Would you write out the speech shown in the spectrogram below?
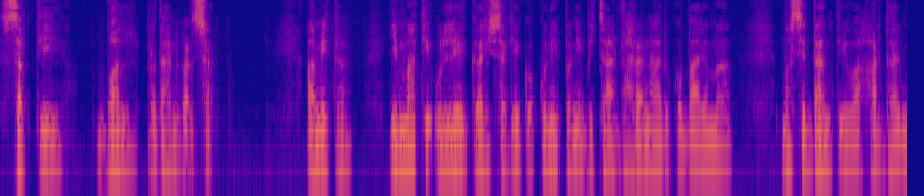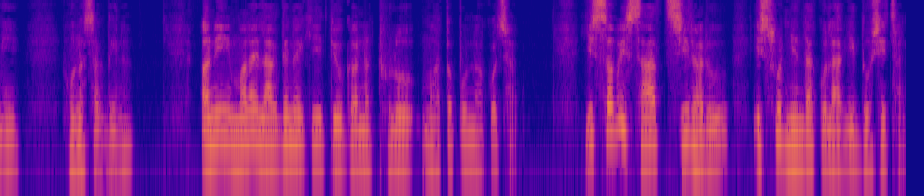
शक्ति बल प्रदान गर्छ। अमित्र यी माथि उल्लेख गरिसकेको कुनै पनि विचारधारणाहरूको बारेमा म सिद्धान्ति वा हरधर्मी हुन सक्दिन। अनि मलाई लाग्दैन कि त्यो गर्न ठूलो महत्वपूर्णको छ। यी सबै सात शिरहरू ईश्वर निन्दाको लागि दोषी छन्।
